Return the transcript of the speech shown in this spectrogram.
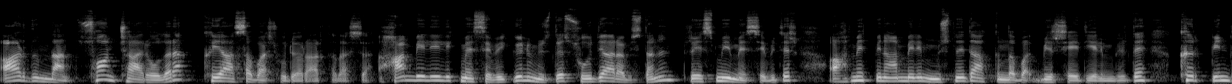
Ardından son çare olarak kıyasa başvuruyor arkadaşlar. Hanbelilik mezhebi günümüzde Suudi Arabistan'ın resmi mezhebidir. Ahmet bin Hanbel'in müsnedi hakkında bir şey diyelim bir de 40 bin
